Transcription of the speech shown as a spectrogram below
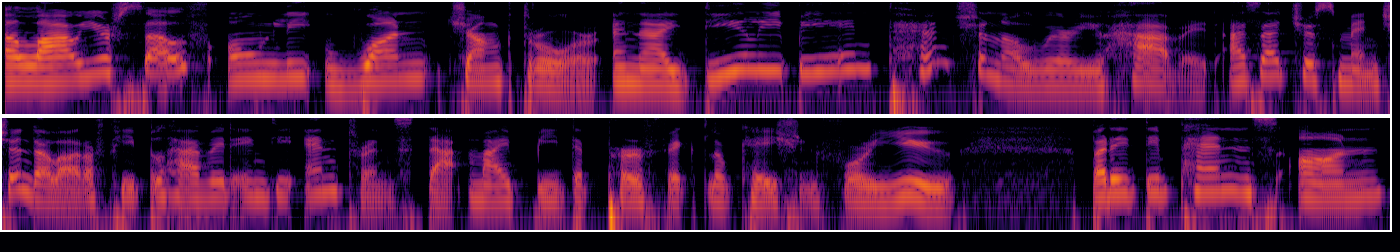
allow yourself only one junk drawer and ideally be intentional where you have it. As I just mentioned, a lot of people have it in the entrance. That might be the perfect location for you. But it depends on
